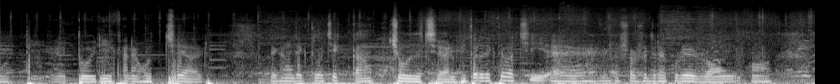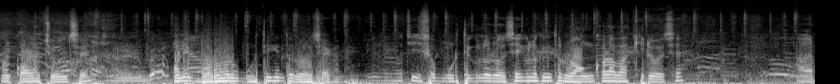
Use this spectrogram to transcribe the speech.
মূর্তি তৈরি এখানে হচ্ছে। আর এখানে দেখতে পাচ্ছি কাজ চলছে। আর ভিতরে দেখতে পাচ্ছি সরস্বতী ঠাকুরের রং করা চলছে। অনেক বড় বড় মূর্তি কিন্তু রয়েছে এখানে। পাচ্ছি যেসব মূর্তিগুলো রয়েছে, এগুলো কিন্তু রং করা বাকি রয়েছে। আর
